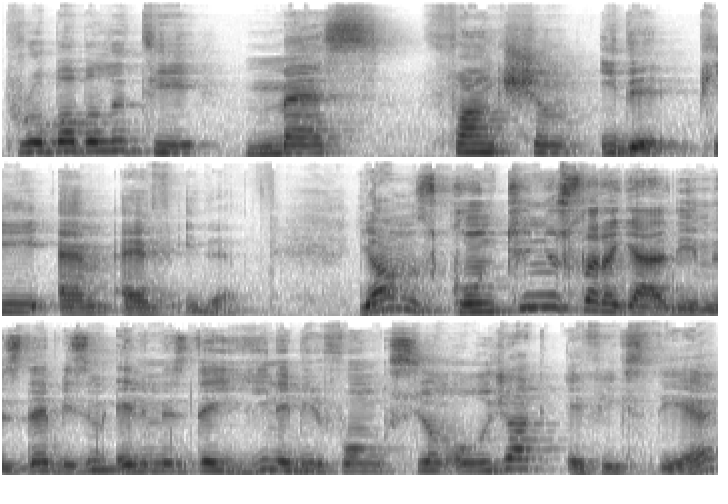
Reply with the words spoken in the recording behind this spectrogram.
probability mass function idi. PMF idi. Yalnız continuous'lara geldiğimizde bizim elimizde yine bir fonksiyon olacak fx diye.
